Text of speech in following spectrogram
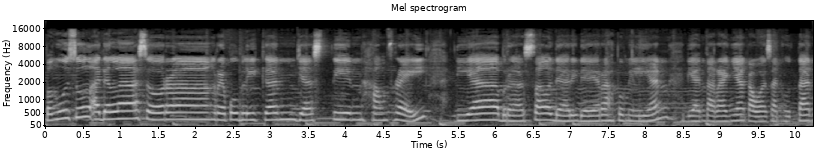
Pengusul adalah seorang Republikan Justin Humphrey. Dia berasal dari daerah pemilihan, di antaranya kawasan hutan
